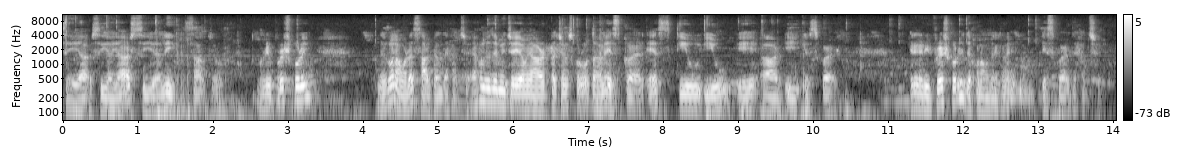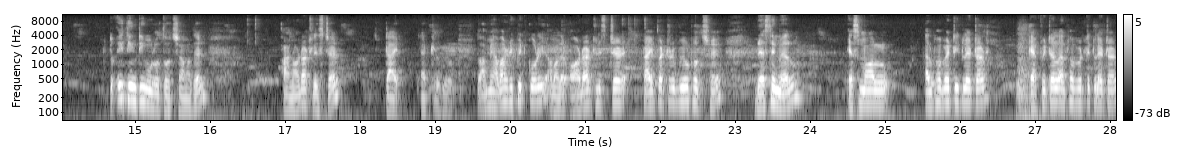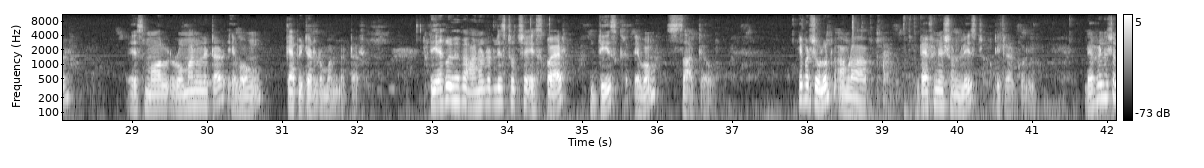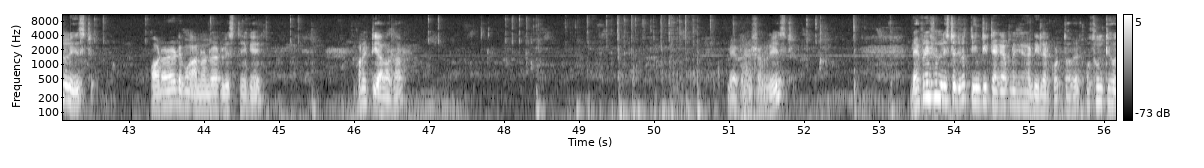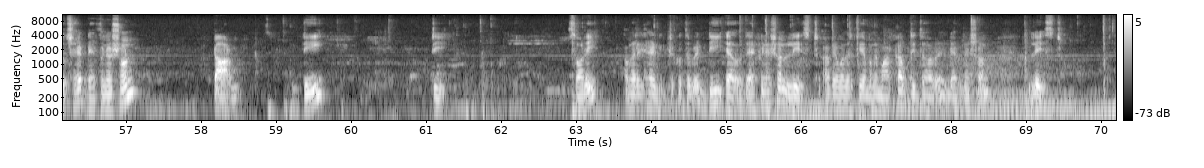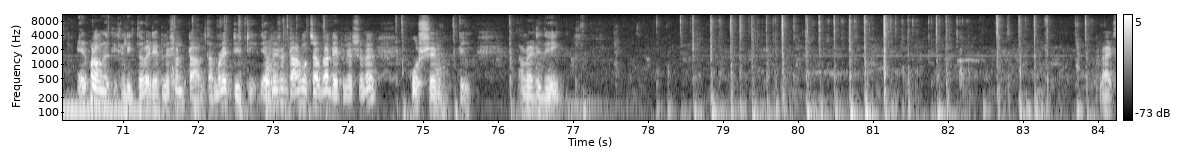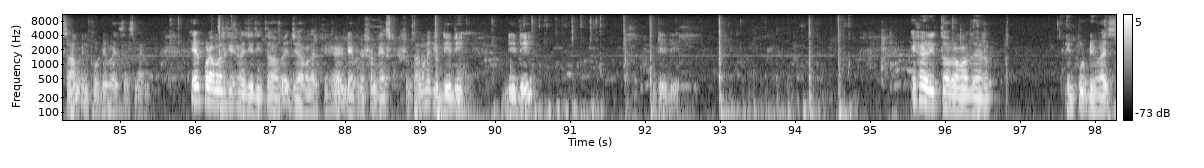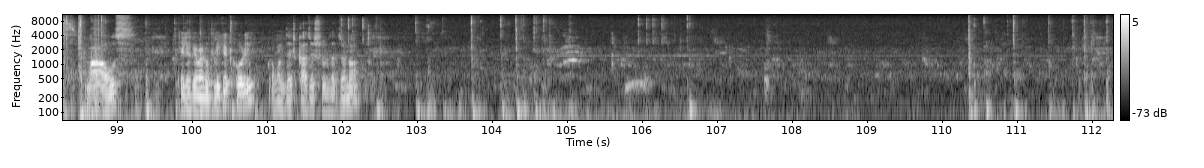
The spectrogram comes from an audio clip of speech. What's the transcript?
C R C I R C L E circle refresh করি। দেখুন, আমাদের সার্কেল দেখাচ্ছে। এখন যদি আমি চাই আমি আরটা চেঞ্জ করব, তাহলে square S Q U A R E square এটাকে রিফ্রেশ করি, দেখুন আমাদের এখানে স্কোয়ার দেখাচ্ছে। তো এই তিনটি মূলত হচ্ছে আমাদের আনঅর্ডার লিস্টের টাইপ অ্যাট্রিবিউট তো আমি আবার রিপিট করি, আমাদের অর্ডার লিস্টের টাইপ অ্যাট্রিবিউট হচ্ছে decimal small alphabetic letter capital alphabetic letter small roman letter এবং ক্যাপিটাল রোমান লেটার ঠিক একইভাবে আনঅর্ডার লিস্ট হচ্ছে স্কোয়ার ডিস্ক এবং সার্কেল এবার চলুন আমরা ডেফিনেশন লিস্ট ডিক্লেয়ার করি। ডেফিনেশন লিস্ট অর্ডারেড এবং আনঅর্ডার লিস্ট থেকে অনেকটি আলাদা। ডেফিনেশন লিস্ট ডেফিনেশন লিস্টের জন্য তিনটি ট্যাগ আপনাকে এখানে ডিলার করতে হবে। প্রথমটি হচ্ছে definition term D T sorry আমাদের এখানে ডিক্লেয়ার করতে হবে ডিএল ডেফিনেশন লিস্ট আগে আমাদেরকে আমাদের মার্কআপ দিতে হবে ডেফিনেশন লিস্ট এরপর আমাদেরকে এখানে লিখতে হবে ডেফিনেশন টার্ম তার মানে ডিটি ডেফিনেশন টার্ম হচ্ছে আপনার ডেফিনেশনের কোশ্চেনটি আমরা এটি দিই। Write some input devices name এরপর আমাদেরকে এখানে যে দিতে হবে, যে আমাদেরকে এখানে ডেফিনেশন ডেসক্রিপশন তার মানে কি? ডিডি ডিডি ডিডি এখানে লিখতে হবে আমাদের ইনপুট ডিভাইস মাউস এটাকে আমরা ডুপ্লিকেট করি আমাদের কাজের সুবিধার জন্য।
